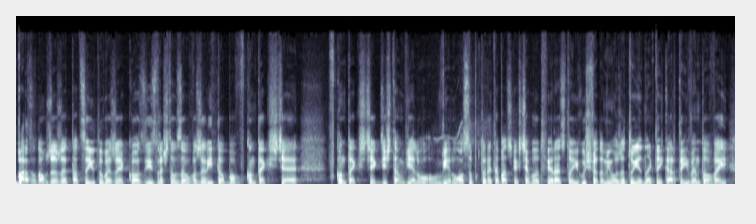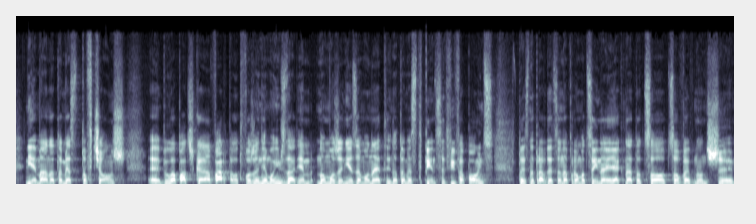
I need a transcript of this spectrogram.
Bardzo dobrze, że tacy youtuberzy jak Kozi zresztą zauważyli to, bo w kontekście, w kontekście gdzieś tam wielu, wielu osób, które tę paczkę chciały otwierać, to ich uświadomiło, że tu jednak tej karty eventowej nie ma, natomiast to wciąż e, była paczka warta otworzenia moim zdaniem, no może nie za monety, natomiast 500 FIFA Points to jest naprawdę cena promocyjna jak na to, co, co wewnątrz e,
